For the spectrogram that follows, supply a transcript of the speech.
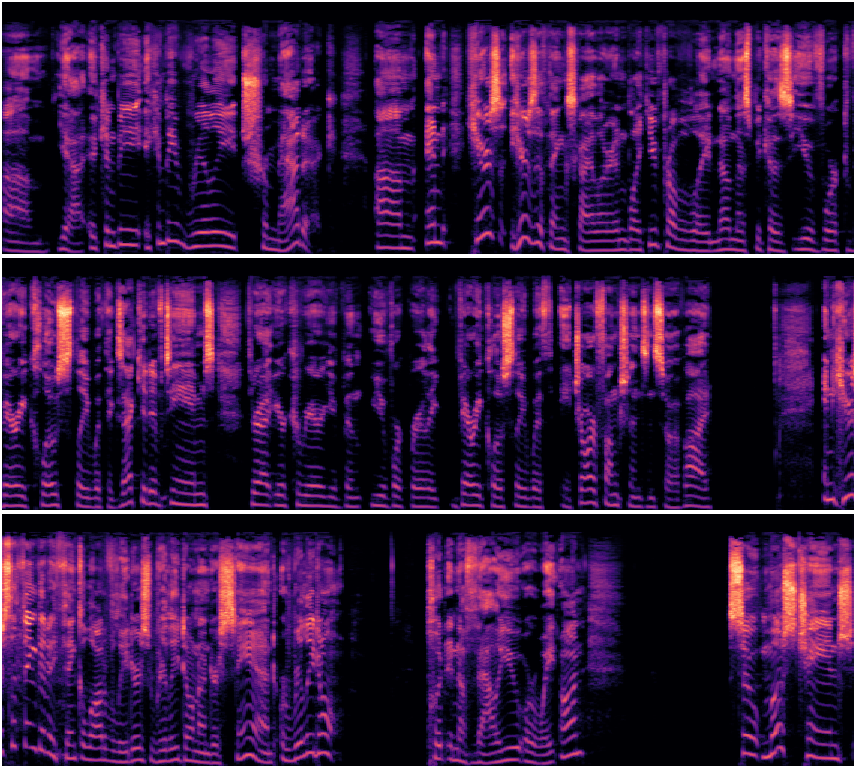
um, yeah, it can be it can be really traumatic. Um, and here's here's the thing, Skylar, and like you've probably known this because you've worked very closely with executive teams throughout your career. You've been you've worked really very closely with HR functions, and so have I. And here's the thing that I think a lot of leaders really don't understand or really don't put enough value or weight on. So, most change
